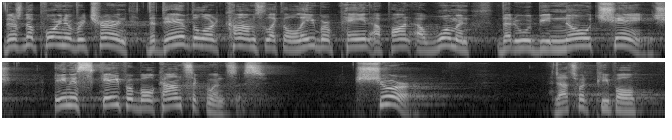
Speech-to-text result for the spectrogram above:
There's no point of return. The day of the Lord comes like a labor pain upon a woman that would be no change, inescapable consequences. Sure. That's what people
